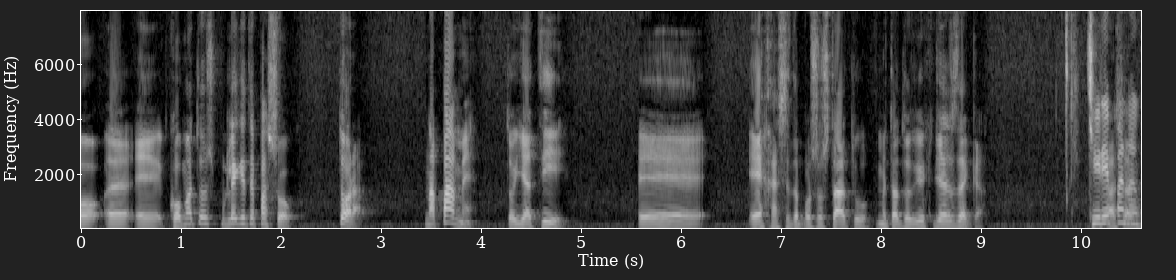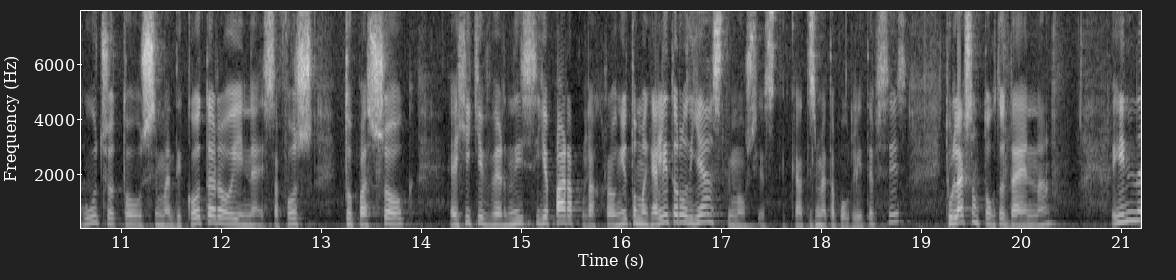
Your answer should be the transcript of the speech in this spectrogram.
ο, ε, ε, κόμματος που λέγεται Πασόκ. Τώρα, να πάμε το γιατί ε, έχασε τα ποσοστά του μετά το 2010. Κύριε Θα σα- Παναγούτσο, το σημαντικότερο είναι, σαφώς το ΠΑΣΟΚ έχει κυβερνήσει για πάρα πολλά χρόνια, το μεγαλύτερο διάστημα ουσιαστικά της μεταπολίτευσης, τουλάχιστον το 81, είναι,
